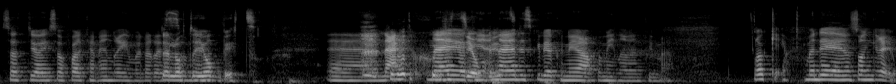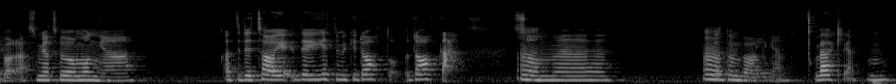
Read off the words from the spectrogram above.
Så att jag i så fall kan ändra e-mailadress. Det låter jobbigt. Eh, nej. låter nej, jag nej, det skulle jag kunna göra på mindre än en timme. Okej. Men det är en sån grej bara, som jag tror många... Att det tar det är jättemycket dator, data. Som eh, Mm. uppenbarligen. Verkligen. Mm.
